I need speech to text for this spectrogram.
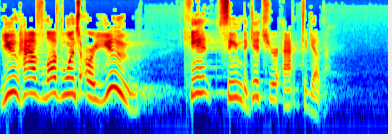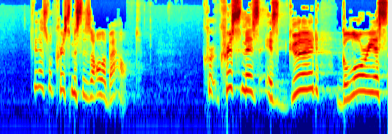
you have loved ones or you can't seem to get your act together. See, that's what Christmas is all about. Christmas is good, glorious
